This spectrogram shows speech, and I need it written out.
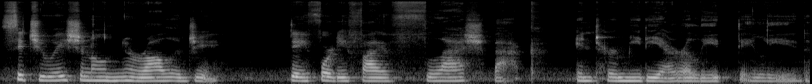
Situational Neurology, Day 45 Flashback, Intermediarily Delayed.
